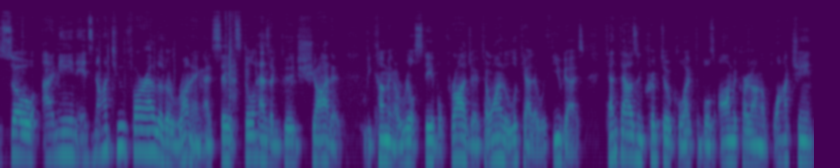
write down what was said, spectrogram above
So, I mean, it's not too far out of the running. I'd say it still has a good shot at becoming a real stable project, I wanted to look at it with you guys. 10,000 crypto collectibles on the Cardano blockchain.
